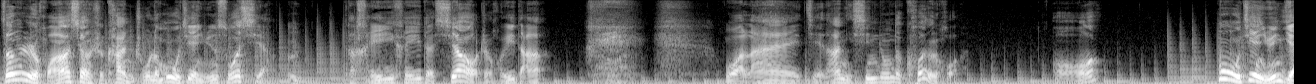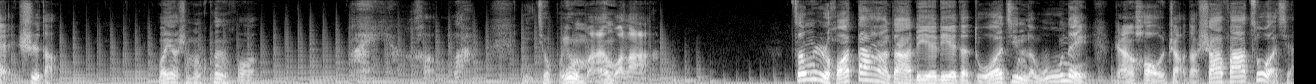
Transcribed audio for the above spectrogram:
曾日华像是看出了穆剑云所想，他嘿嘿的笑着回答：“我来解答你心中的困惑。”哦，穆剑云掩饰道：“我有什么困惑？”哎呀，好了。你就不用瞒我了。曾日华大大咧咧地踱进了屋内，然后找到沙发坐下。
